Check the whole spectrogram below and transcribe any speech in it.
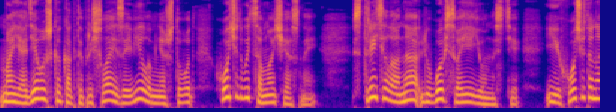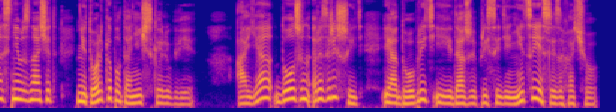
Моя девушка как-то пришла и заявила мне, что вот хочет быть со мной честной. Встретила она любовь своей юности, и хочет она с ним, значит, не только платонической любви а я должен разрешить и одобрить, и даже присоединиться, если захочу.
